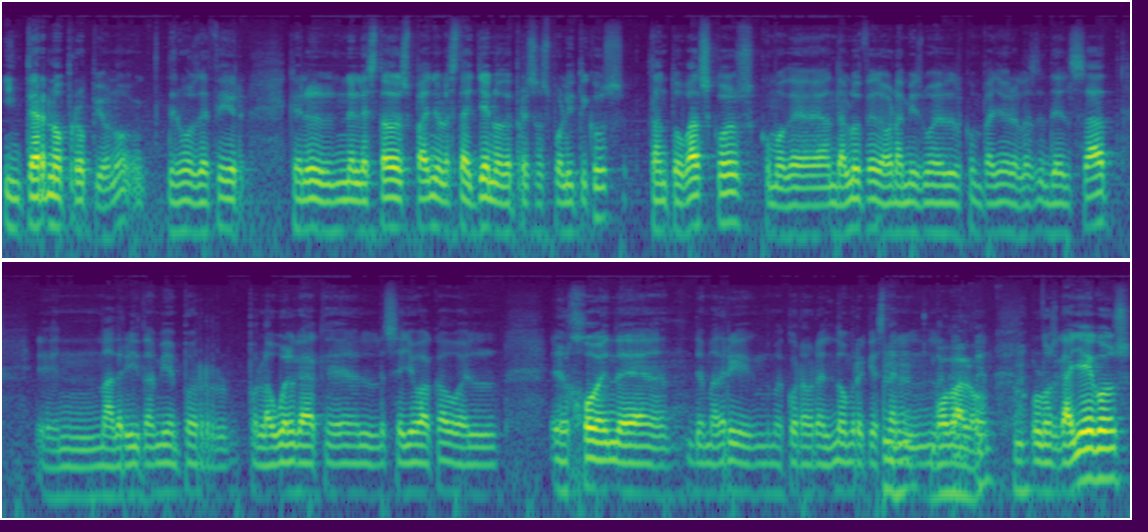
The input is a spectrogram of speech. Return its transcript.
interno propio, ¿no? Debemos decir que en el Estado español está lleno de presos políticos, tanto vascos como de andaluces, ahora mismo el compañero del SAT, en Madrid también por, por la huelga que se llevó a cabo el, el joven de, de, Madrid, no me acuerdo ahora el nombre, que está en la cárcel, o los gallegos.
